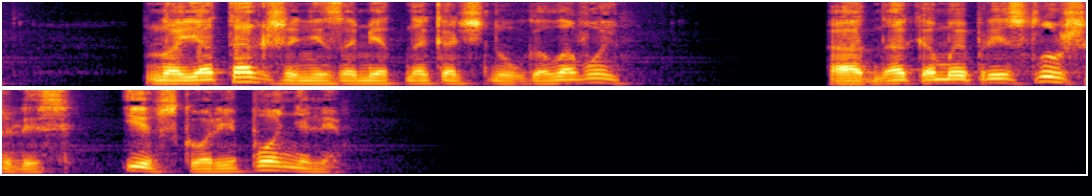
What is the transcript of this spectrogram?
Но я также незаметно качнул головой. Однако мы прислушались и вскоре поняли.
